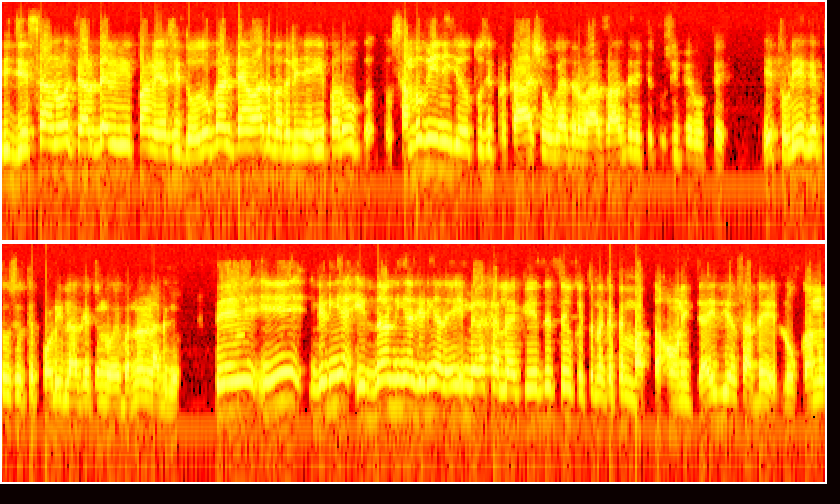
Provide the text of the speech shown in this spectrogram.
ਵੀ ਜਿਸ ਹਿਸਾਬ ਨਾਲ ਚੜਦੇ ਵੀ ਭਾਵੇਂ ਅਸੀਂ 2-2 ਘੰਟਿਆਂ ਬਾਅਦ ਬਦਲੀ ਜਾਈਏ, ਪਰ ਉਹ ਸੰਭਵ ਹੀ ਨਹੀਂ ਜਦੋਂ ਤੁਸੀਂ ਪ੍ਰਕਾਸ਼ ਹੋ ਗਿਆ ਦਰਬਾਰ ਸਾਹਿਬ ਦੇ ਵਿੱਚ, ਤੁਸੀਂ ਫਿਰ ਉੱਥੇ, ਇਹ ਥੋੜੀ ਹੈ ਕਿ ਤੁਸੀਂ ਉੱਥੇ ਪੌੜੀ ਲਾ ਕੇ ਚੰਦੋਏ ਬੰਨਣ ਲੱਗ ਜਾਓ। ਤੇ ਇਹ ਜਿਹੜੀਆਂ ਇਦਾਂ ਦੀਆਂ ਜਿਹੜੀਆਂ ਨੇ ਮੇਰਾ ਖਿਆਲ ਹੈ ਕਿ ਇਹਦੇ ਤੇ ਕਿਤੇ ਨਾ ਕਿਤੇ ਮਤ ਆਉਣੀ ਚਾਹੀਦੀ ਹੈ ਸਾਡੇ ਲੋਕਾਂ ਨੂੰ।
